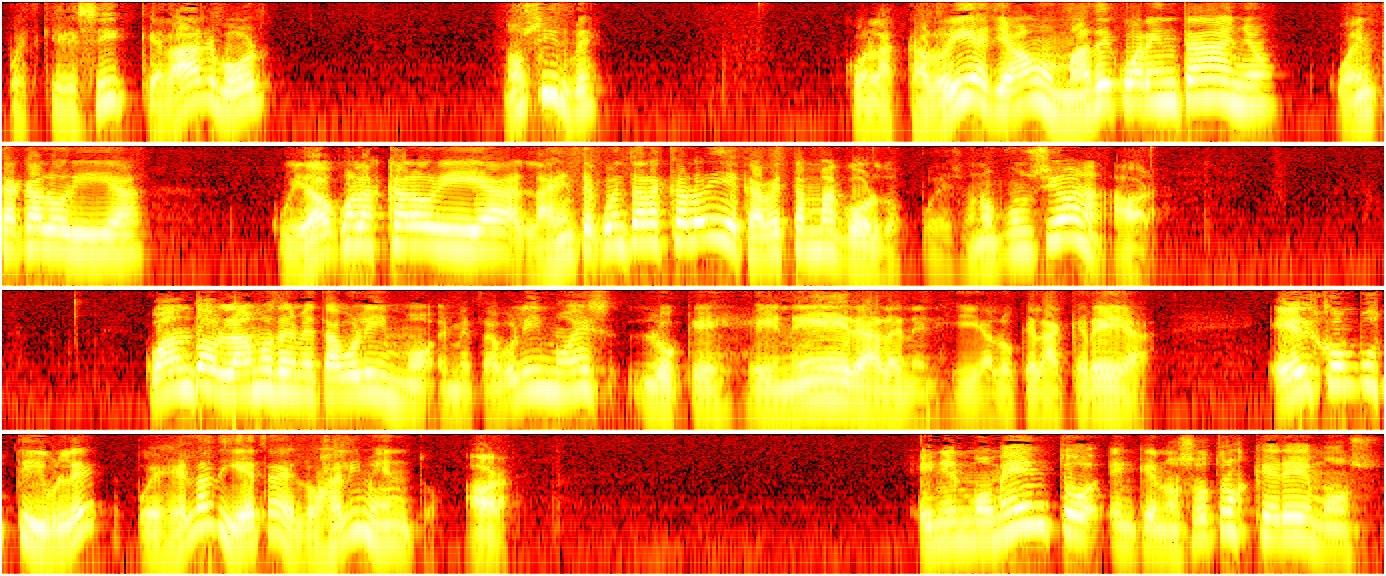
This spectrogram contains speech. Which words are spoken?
pues quiere decir que el árbol no sirve. Con las calorías llevamos más de 40 años, cuenta calorías, cuidado con las calorías, la gente cuenta las calorías y cada vez están más gordos. Pues eso no funciona. Ahora, cuando hablamos del metabolismo, el metabolismo es lo que genera la energía, lo que la crea. El combustible, pues es la dieta, es los alimentos. Ahora, en el momento en que nosotros queremos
